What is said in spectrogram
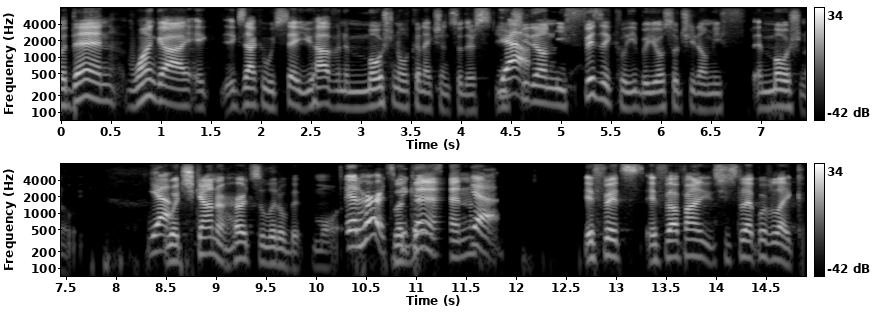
But then one guy, exactly what you say, you have an emotional connection. So there's you Yeah. cheated on me physically, but you also cheat on me f- emotionally, yeah. which kind of hurts a little bit more. it hurts But because then, yeah. if it's if I find she slept with like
